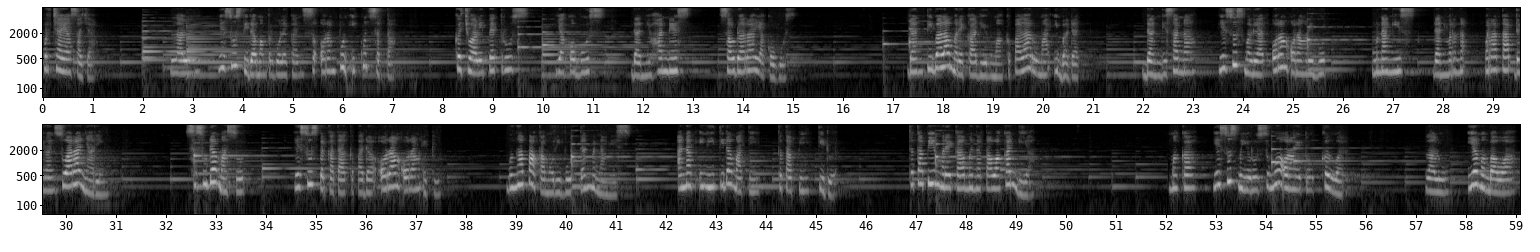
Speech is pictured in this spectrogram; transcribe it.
percaya saja." Lalu Yesus tidak memperbolehkan seorang pun ikut serta kecuali Petrus, Yakobus, dan Yohanes, saudara Yakobus. Dan tibalah mereka di rumah kepala rumah ibadat. Dan di sana Yesus melihat orang-orang ribut, menangis, dan meratap dengan suara nyaring. Sesudah masuk, Yesus berkata kepada orang-orang itu, Mengapa kamu ribut dan menangis? Anak ini tidak mati, tetapi tidur. Tetapi mereka menertawakan dia. Maka Yesus menyuruh semua orang itu keluar. Lalu ia membawa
